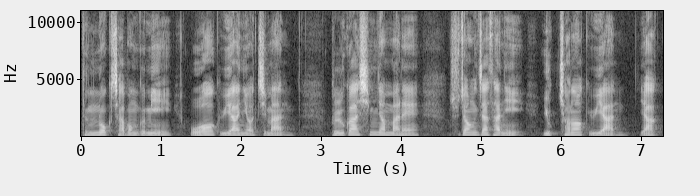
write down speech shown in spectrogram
등록 자본금이 5억 위안이었지만 불과 10년 만에 추정 자산이 6천억 위안 약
